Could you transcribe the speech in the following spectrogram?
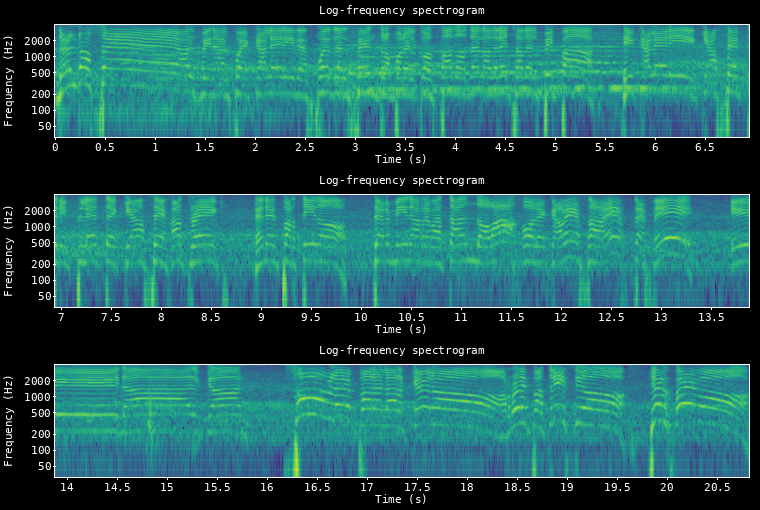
¡Del 12! Al final fue Después del centro por el costado de la derecha del Pipa. Y Caleri que hace triplete, que hace hat-trick en el partido. Termina rematando abajo de cabeza. Este sí. Inalcanzable para el arquero. Rui Patricio. Y el juego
